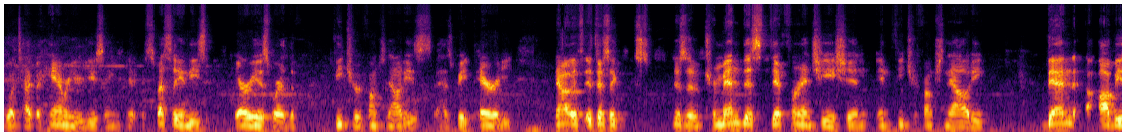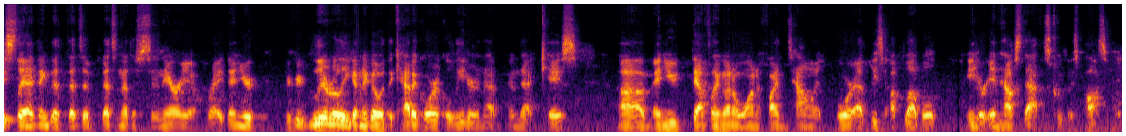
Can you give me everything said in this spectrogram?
what type of hammer you're using, especially in these areas where the feature functionality is, has great parity. Now, if, if there's a there's a tremendous differentiation in feature functionality, then obviously I think that that's a that's another scenario, right? Then you're you're literally going to go with the categorical leader in that in that case um, and you're definitely going to want to find talent or at least up level your in-house staff as quickly as possible.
